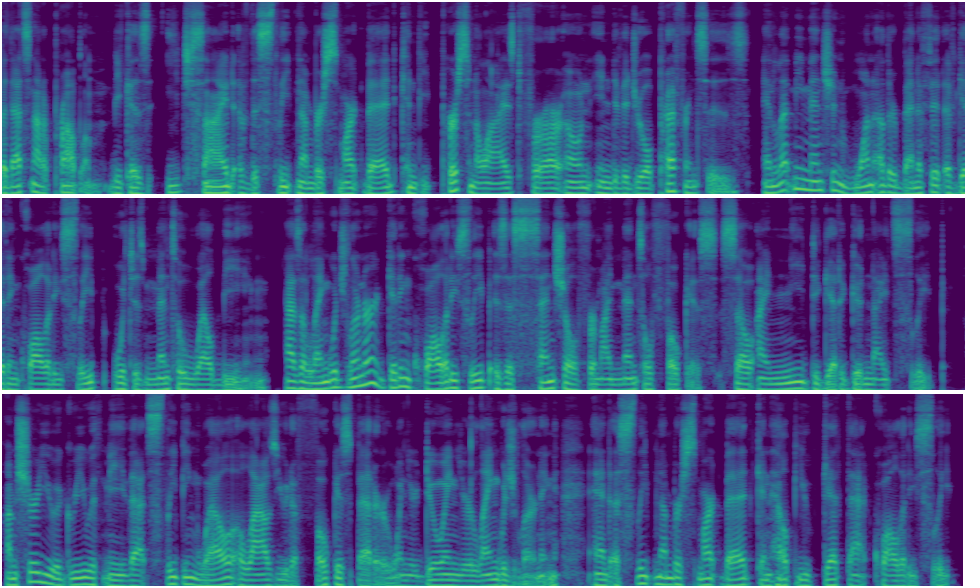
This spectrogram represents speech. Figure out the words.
But that's not a problem because each side of the Sleep Number smart bed can be personalized for our own individual preferences. And let me mention one other benefit of getting quality sleep, which is mental well being. As a language learner, getting quality sleep is essential for my mental focus, so I need to get a good night's sleep. I'm sure you agree with me that sleeping well allows you to focus better when you're doing your language learning, and a Sleep Number smart bed can help you get that quality sleep.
